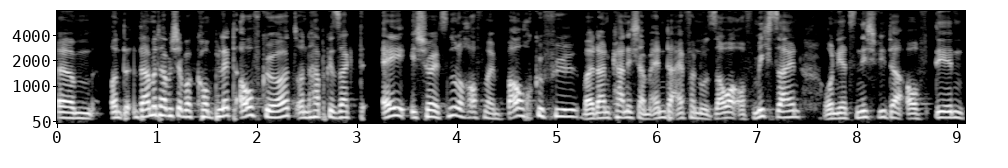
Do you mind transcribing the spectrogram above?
Ähm, und damit habe ich aber komplett aufgehört und habe gesagt, ey, ich höre jetzt nur noch auf mein Bauchgefühl, weil dann kann ich am Ende einfach nur sauer auf mich sein und jetzt nicht wieder auf den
